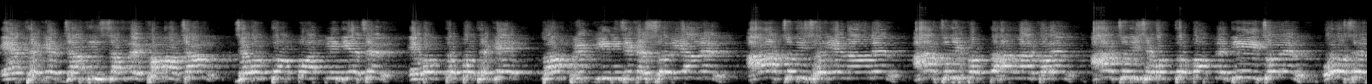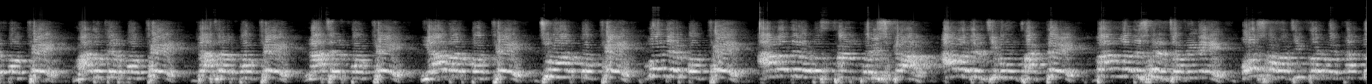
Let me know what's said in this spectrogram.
এ থেকে জাতির সামনে ক্ষমা চান। যে বক্তব্য আপনি দিয়েছেন, এ বক্তব্য থেকে কমপ্লিটলি নিজেকে সরিয়ে আনেন। আর যদি সরিয়ে না আনেন, আর যদি প্রত্যাহার না করেন যদি সে বক্তব্য আপনি চলেন, ওরসের পক্ষে, মাদকের পক্ষে, গাজার পক্ষে, নাচের পক্ষে, ইয়াবার পক্ষে পক্ষে, মদের পক্ষে, আমাদের অবস্থান পরিষ্কার, আমাদের জীবন থাকতে বাংলাদেশের জমিনে অসামাজিক কর্মকাণ্ড,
